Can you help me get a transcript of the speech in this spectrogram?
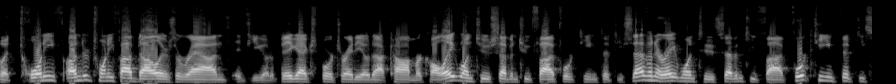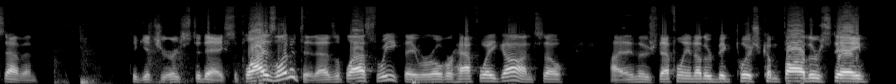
but 20 under $25 around if you go to bigxsportsradio.com or call 812-725-1457 or 812-725-1457 to get yours today. Supply is limited. As of last week, they were over halfway gone. So, uh, and there's definitely another big push come Father's Day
